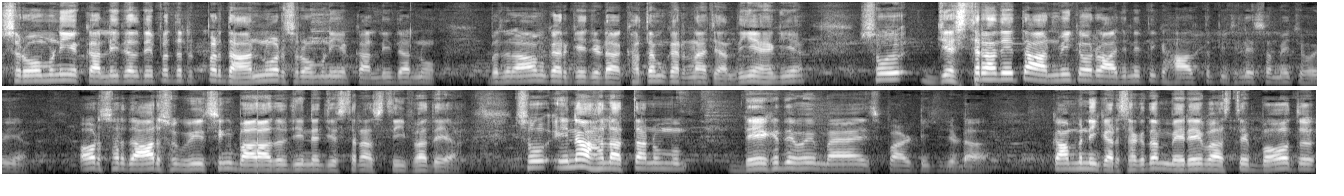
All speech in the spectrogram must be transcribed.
ਸ਼੍ਰੋਮਣੀ ਅਕਾਲੀ ਦਲ ਦੇ ਪ੍ਰਧ- ਪ੍ਰਧਾਨ ਨੂੰ ਔਰ ਸ਼੍ਰੋਮਣੀ ਅਕਾਲੀ ਦਲ ਨੂੰ ਬਦਨਾਮ ਕਰਕੇ ਜਿਹੜਾ ਖਤਮ ਕਰਨਾ ਚਾਹੁੰਦੀਆਂ ਹੈਗੀਆਂ। ਸੋ ਜਿਸ ਤਰ੍ਹਾਂ ਦੇ ਧਾਰਮਿਕ ਔਰ ਰਾਜਨੀਤਿਕ ਹਾਲਤ ਪਿਛਲੇ ਸਮੇਂ 'ਚ ਹੋਏ ਆ, ਔਰ ਸਰਦਾਰ ਸੁਖਬੀਰ ਸਿੰਘ ਬਾਦਲ ਜੀ ਨੇ ਜਿਸ ਤਰ੍ਹਾਂ ਅਸਤੀਫਾ ਦਿਆ, ਸੋ ਇਹਨਾਂ ਹਾਲਾਤਾਂ ਨੂੰ ਦੇਖਦੇ ਹੋਏ ਮੈਂ ਇਸ ਪਾਰਟੀ 'ਚ ਜਿਹੜਾ ਕੰਮ ਨਹੀਂ ਕਰ ਸਕਦਾ। ਮੇਰੇ ਵਾਸਤੇ ਬਹੁਤ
